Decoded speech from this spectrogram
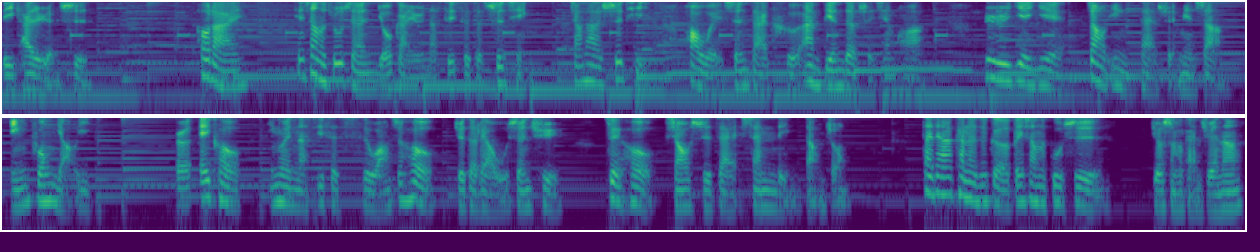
离开了人世。后来，天上的诸神有感于 Narcissus 的痴情，将他的尸体化为身在河岸边的水仙花，日日夜夜照映在水面上，迎风摇曳。而 Echo 因为 Narcissus 死亡之后，觉得了无生趣，最后消失在山林当中。大家看了这个悲伤的故事，有什么感觉呢？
